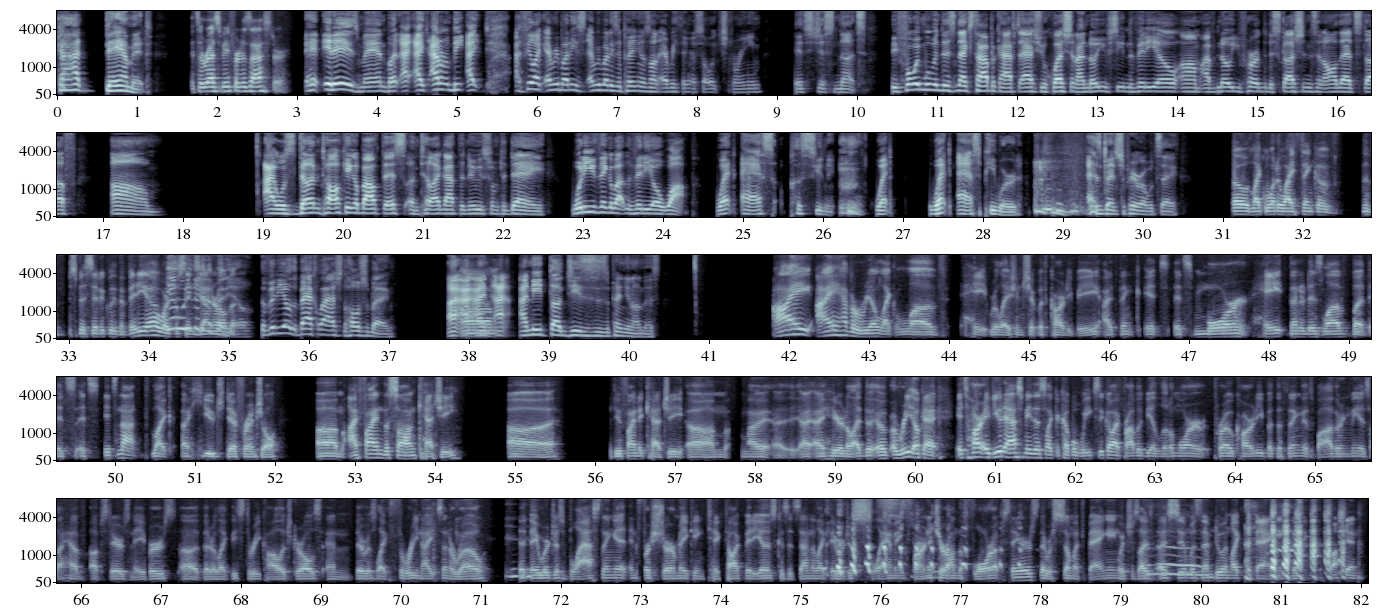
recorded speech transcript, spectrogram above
God damn it. It's a recipe for disaster. It, it is, man, but I, I I don't be I I feel like everybody's everybody's opinions on everything are so extreme. It's just nuts. Before we move into this next topic, I have to ask you a question. I know you've seen the video. Um, I know you've heard the discussions and all that stuff. Um, I was done talking about this until I got the news from today. What do you think about the video WAP? Wet ass, excuse me, wet, wet ass p word, as Ben Shapiro would say. So, like, what do I think of the specifically the video, or yeah, just in general? the the- video? The video, the backlash, the whole shebang. I I, Um, I, I I need Thug Jesus' opinion on this. I I have a real like love hate relationship with Cardi B. I think it's it's more hate than it is love, but it's it's it's not like a huge differential. Um, I find the song catchy. Uh, I do find it catchy. Um, my I, I hear it a lot. The, a re, okay, it's hard. If you'd asked me this like a couple weeks ago, I'd probably be a little more pro Cardi. But the thing that's bothering me is I have upstairs neighbors uh, that are like these three college girls, and there was like three nights in a row that they were just blasting it and for sure making TikTok videos because it sounded like they were just slamming furniture on the floor upstairs. There was so much banging, which is I, I assume was them doing like the banging thing, and fucking.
